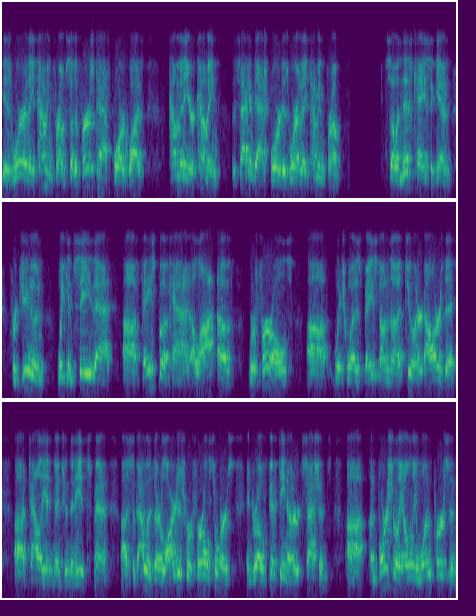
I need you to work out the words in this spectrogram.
is where are they coming from. So the first dashboard was how many are coming. The second dashboard is where are they coming from. So in this case, again, for June, we can see that uh, Facebook had a lot of referrals uh, which was based on the $200 that uh, Talley had mentioned that he had spent. So that was their largest referral source and drove 1,500 sessions. Unfortunately, only one person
